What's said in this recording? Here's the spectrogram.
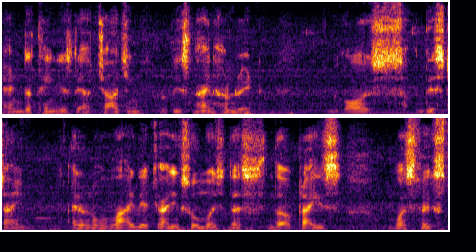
And the thing is they are charging rupees 900 because this time I don't know why they're charging so much. This the price was fixed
